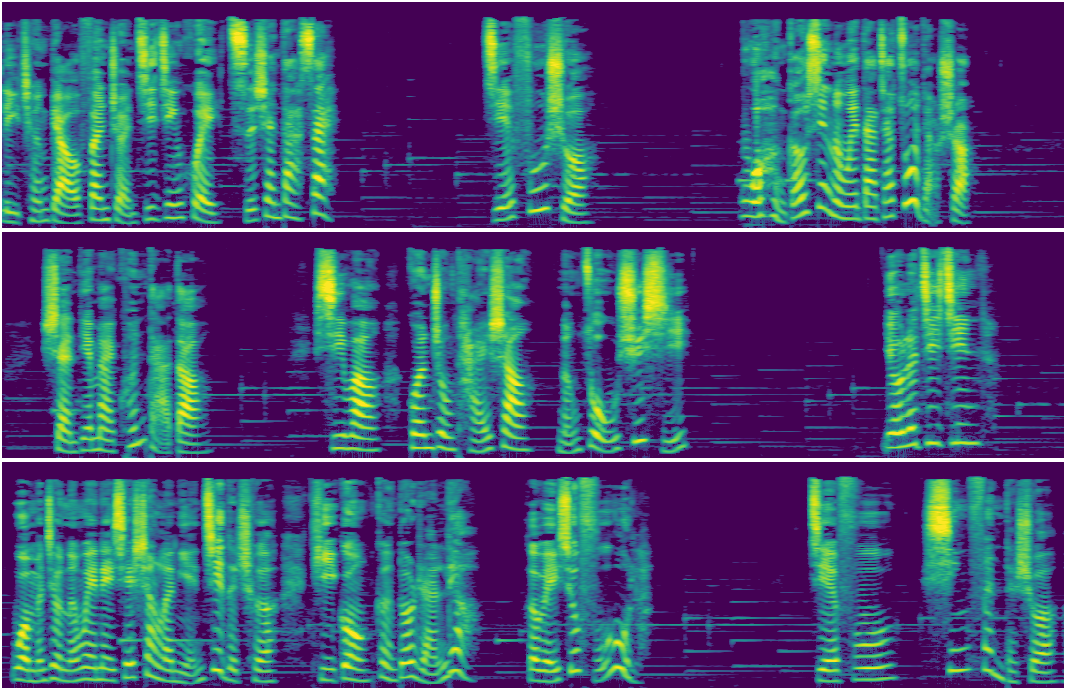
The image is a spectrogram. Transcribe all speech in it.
里程表翻转基金会慈善大赛。杰夫说：“我很高兴能为大家做点事儿。”闪电麦昆答道。希望观众台上能座无虚席。有了基金，我们就能为那些上了年纪的车提供更多燃料和维修服务了。杰夫兴奋地说。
